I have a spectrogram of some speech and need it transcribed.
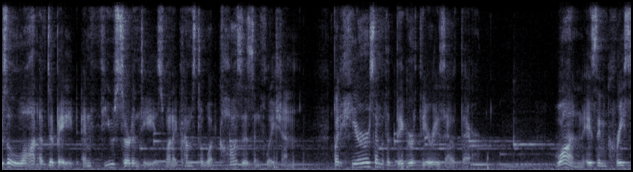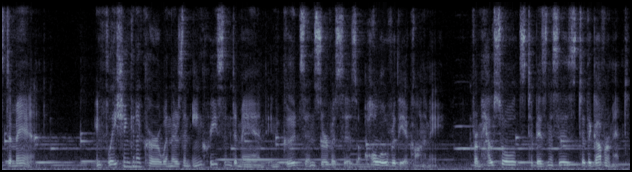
There's a lot of debate and few certainties when it comes to what causes inflation, but here are some of the bigger theories out there. One is increased demand. Inflation can occur when there's an increase in demand in goods and services all over the economy, from households to businesses to the government.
